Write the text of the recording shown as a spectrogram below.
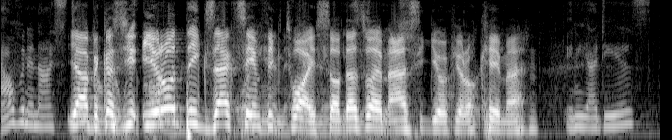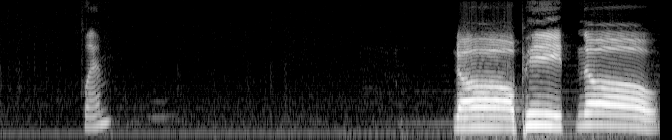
Alvin and I still Yeah, don't know because you, you wrote the exact same thing twice, so that's why I'm wish. asking you if you're okay, man. Any ideas? Clem? No, Pete, no.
